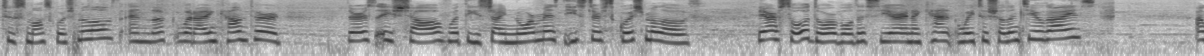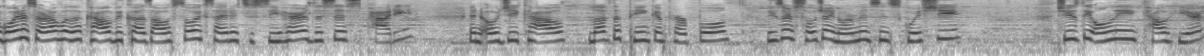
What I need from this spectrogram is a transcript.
to small Squishmallows, and look what I encountered. There's a shelf with these ginormous Easter Squishmallows. They are so adorable this year and I can't wait to show them to you guys. I'm going to start off with a cow because I was so excited to see her. This is Patty, an OG cow. Love the pink and purple. These are so ginormous and squishy. She's the only cow here.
